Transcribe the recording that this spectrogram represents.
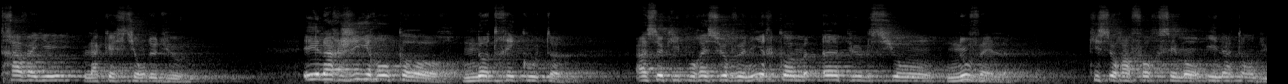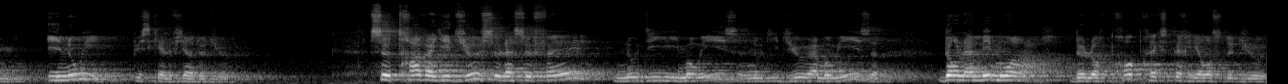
travailler la question de Dieu élargir encore notre écoute à ce qui pourrait survenir comme impulsion nouvelle, qui sera forcément inattendue, inouïe, puisqu'elle vient de Dieu. Ce travailler Dieu, cela se fait, nous dit Moïse, nous dit Dieu à Moïse, dans la mémoire de leur propre expérience de Dieu,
